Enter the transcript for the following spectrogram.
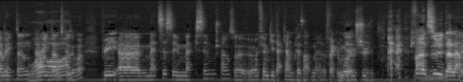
ouais. excusez-moi. Puis euh, Mathis et Maxime, je pense, euh, un film qui est à Cannes présentement. là. Fait que moi, je suis vendu de l'âme.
